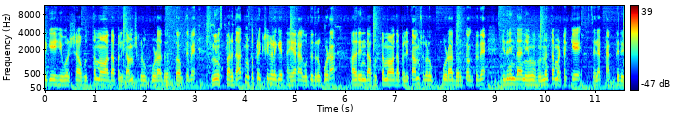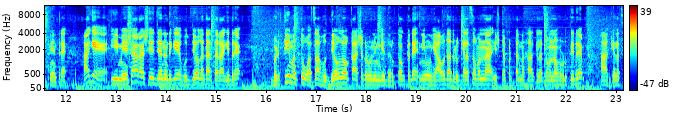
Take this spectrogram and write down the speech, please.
ವಿದ್ಯಾರ್ಥಿಗಳಿಗೆ ಈ ವರ್ಷ ಉತ್ತಮವಾದ ಫಲಿತಾಂಶಗಳು ಕೂಡ ದೊರಕ್ತಾ ನೀವು ಸ್ಪರ್ಧಾತ್ಮಕ ಪರೀಕ್ಷೆಗಳಿಗೆ ತಯಾರಾಗುತ್ತಿದ್ದರೂ ಕೂಡ ಅದರಿಂದ ಉತ್ತಮವಾದ ಫಲಿತಾಂಶಗಳು ಕೂಡ ದೊರಕ್ತಾ ಇದರಿಂದ ನೀವು ಉನ್ನತ ಮಟ್ಟಕ್ಕೆ ಸೆಲೆಕ್ಟ್ ಆಗ್ತೀರಿ ಸ್ನೇಹಿತರೆ. ಹಾಗೆ ಈ ಮೇಷರಾಶಿ ಜನರಿಗೆ ಉದ್ಯೋಗದಾತರಾಗಿದ್ದರೆ ಬಡ್ತಿ ಮತ್ತು ಹೊಸ ಉದ್ಯೋಗಾವಕಾಶಗಳು ನಿಮಗೆ ದೊರಕೋಗ್ತದೆ ನೀವು ಯಾವುದಾದ್ರೂ ಕೆಲಸವನ್ನು ಇಷ್ಟಪಟ್ಟಂತಹ ಕೆಲಸವನ್ನು ಹುಡುಕ್ತಿದ್ರೆ ಆ ಕೆಲಸ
